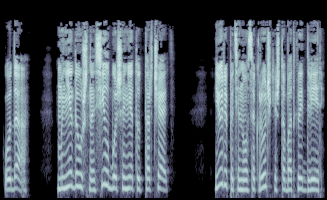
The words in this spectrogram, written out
«Куда?» «Мне душно, сил больше нет тут торчать». Юрий потянулся к ручке, чтобы открыть дверь.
